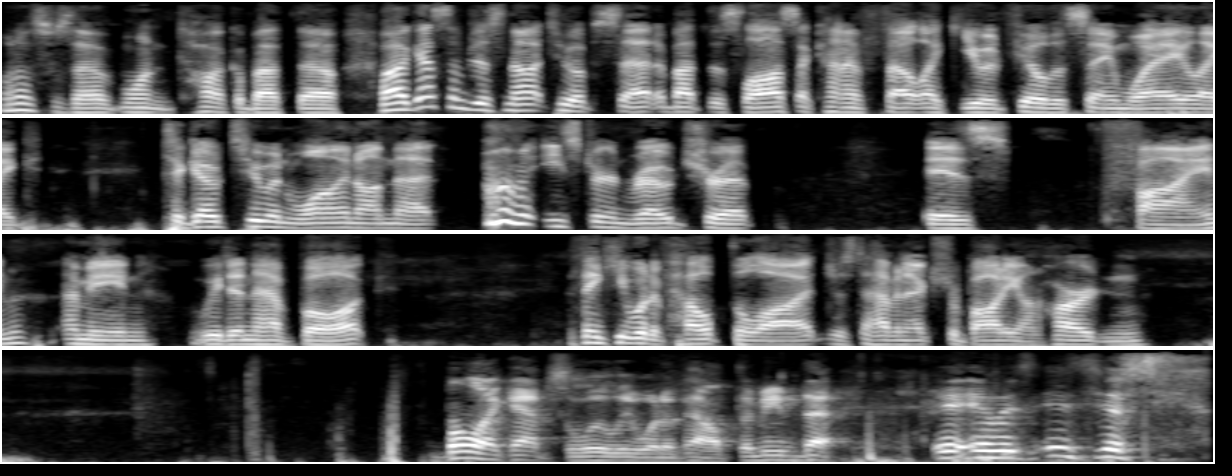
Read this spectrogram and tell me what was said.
what else was I wanting to talk about though? Well, I guess I'm just not too upset about this loss. I kind of felt like you would feel the same way. Like, to go two and one on that Eastern road trip is fine. I mean, we didn't have Bullock. I think he would have helped a lot just to have an extra body on Harden. Bullock absolutely would have helped. I mean, the it, it, was it's just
